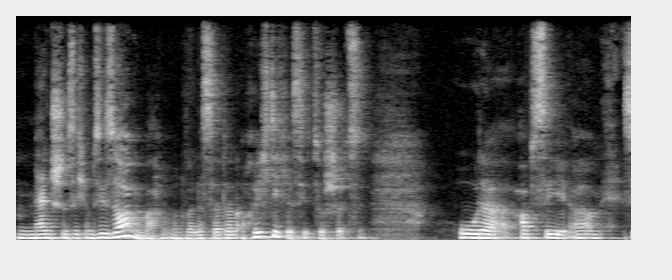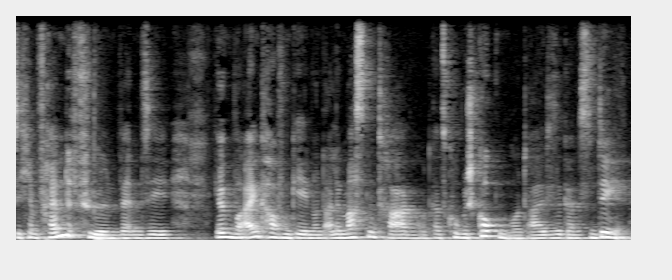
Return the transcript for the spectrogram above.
Menschen sich um sie Sorgen machen und weil es ja dann auch richtig ist, sie zu schützen. Oder ob sie ähm, sich entfremdet fühlen, wenn sie irgendwo einkaufen gehen und alle Masken tragen und ganz komisch gucken und all diese ganzen Dinge.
